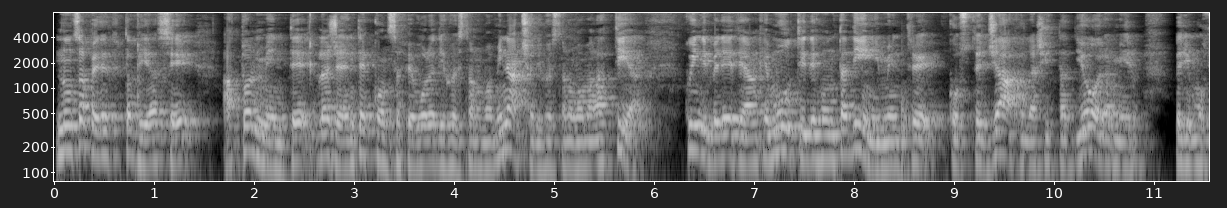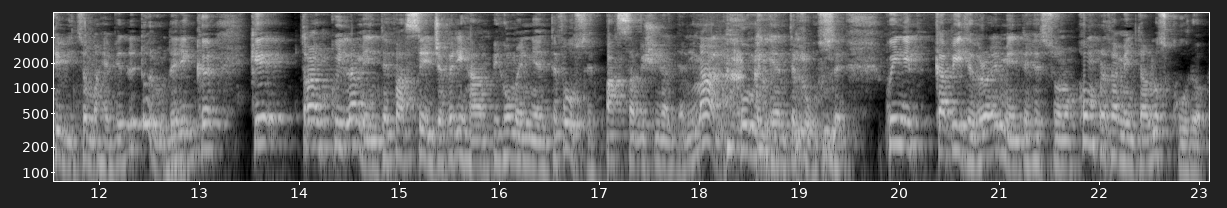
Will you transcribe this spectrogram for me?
Non sapete tuttavia se attualmente la gente è consapevole di questa nuova minaccia, di questa nuova malattia. Quindi vedete anche molti dei contadini, mentre costeggiate la città di Oramir per i motivi insomma che vi ha detto Ruderick, che tranquillamente passeggia per i campi come niente fosse, passa vicino agli animali come niente fosse. Quindi capite probabilmente che sono completamente all'oscuro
